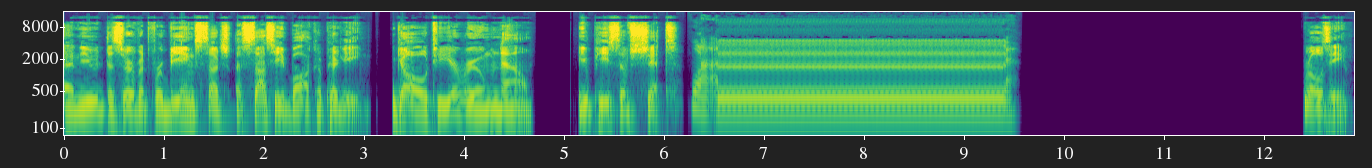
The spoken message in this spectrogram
And you deserve it for being such a sussy baka piggy. Go to your room now. You piece of shit. Wha- Rosie,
